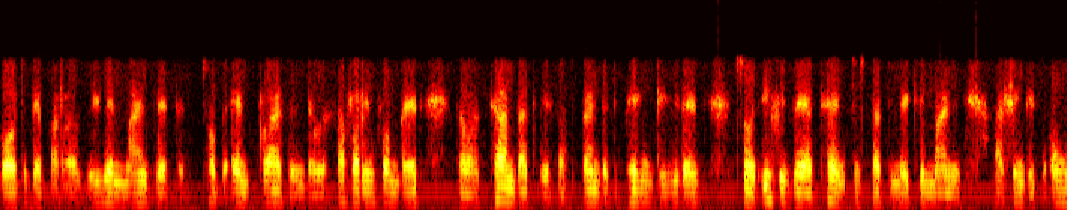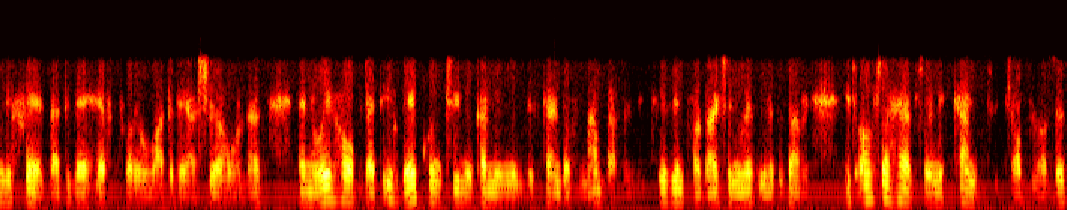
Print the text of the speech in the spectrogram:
bought the Brazilian mines at the top end price, and they were suffering from that. There was a time that they suspended paying dividends. So if it's their turn to start making money, I think it's only fair that they have to reward their shareholders. And we hope that if they continue coming with this kind of numbers and increasing production where necessary, it also helps when it comes to job losses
